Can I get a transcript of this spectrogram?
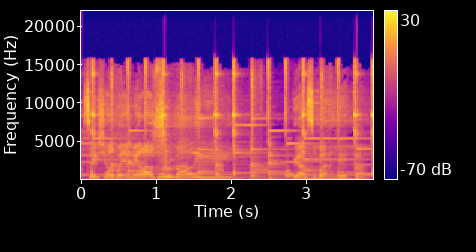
Spesial banyak lagu Bali. Biasa sebarang Deka.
